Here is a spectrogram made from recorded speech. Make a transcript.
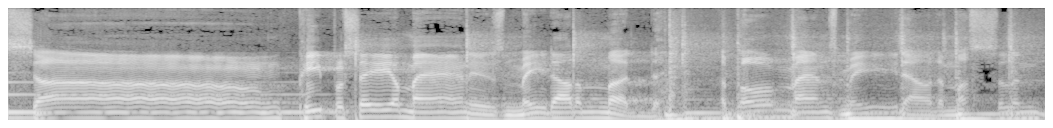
Some people say a man is made out of mud. A poor man's made out of muscle and blood.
